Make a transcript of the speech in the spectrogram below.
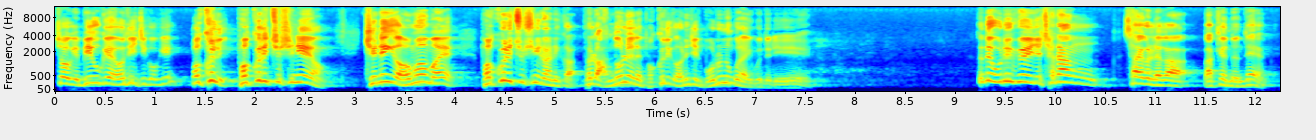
저기 미국에 어디지 거기 버클리 버클리 출신이에요. 기능이 어마어마해. 버클리 출신이라니까 별로 안 놀래네. 버클리가 어딘지 모르는구나 이분들이. 근데 우리 교회 이제 찬양 사역을 내가 맡겼는데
